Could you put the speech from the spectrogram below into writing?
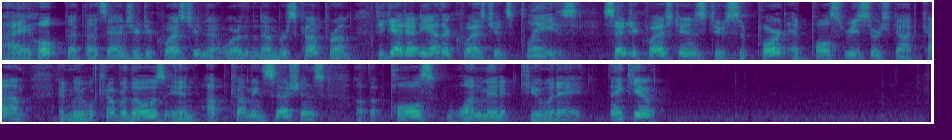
I hope that that's answered your question and where the numbers come from. If you get any other questions, please send your questions to support at pulseresearch.com and we will cover those in upcoming sessions of the Pulse 1 Minute Q&A. Thank you.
